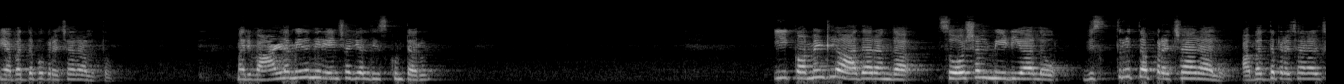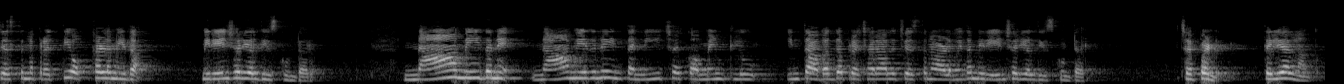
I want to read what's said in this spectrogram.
మీ అబద్ధపు ప్రచారాలతో. మరి వాళ్ళ మీద మీరు ఏం చర్యలు తీసుకుంటారు? ఈ కామెంట్ల ఆధారంగా సోషల్ మీడియాలో విస్తృత ప్రచారాలు అబద్ధ ప్రచారాలు చేస్తున్న ప్రతి ఒక్కళ్ళ మీద మీరేం చర్యలు తీసుకుంటారు? నా మీదనే నా మీదనే ఇంత నీచ కామెంట్లు ఇంత అబద్ధ ప్రచారాలు చేస్తున్న వాళ్ళ మీద మీరు ఏం చర్యలు తీసుకుంటారు? చెప్పండి. తెలియాలి నాకు.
